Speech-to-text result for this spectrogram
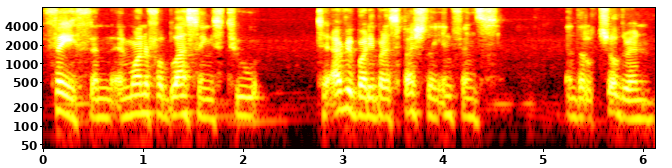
faith and, and wonderful blessings to to everybody, but especially infants and little children.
